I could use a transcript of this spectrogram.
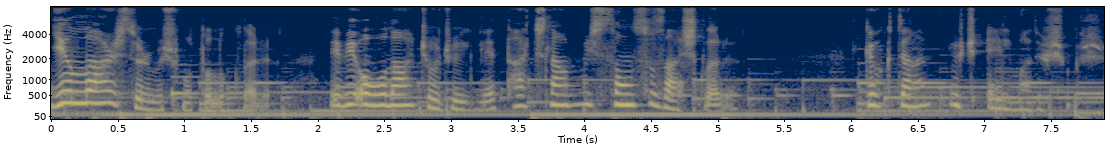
Yıllar sürmüş mutlulukları ve bir oğlan çocuğu ile taçlanmış sonsuz aşkları. Gökten üç elma düşmüş.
